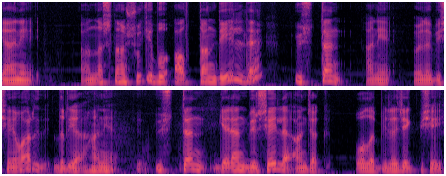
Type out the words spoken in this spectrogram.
yani anlaşılan şu ki bu alttan değil de üstten hani öyle bir şey vardır ya hani üstten gelen bir şeyle ancak olabilecek bir şey.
